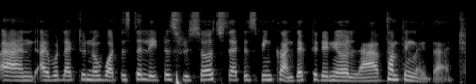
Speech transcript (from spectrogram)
and I would like to know what is the latest research that is being conducted in your lab, something like that.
